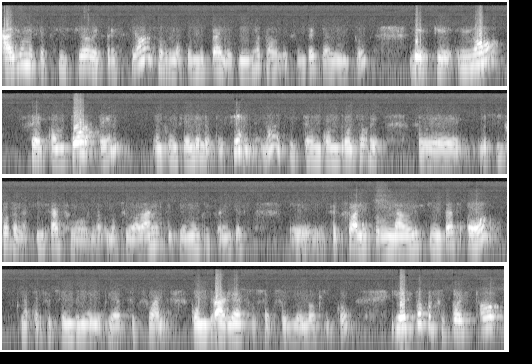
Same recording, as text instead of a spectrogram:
hay un ejercicio de presión sobre la conducta de los niños, adolescentes y adultos, de que no se comporten en función de lo que sienten, ¿no? Existe un control sobre eh, los hijos de las hijas o los ciudadanos que tienen preferencias eh, sexuales por un lado distintas o la percepción de una identidad sexual contraria a su sexo biológico. Y esto, por supuesto,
